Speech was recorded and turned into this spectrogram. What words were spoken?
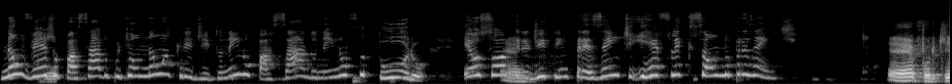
não vejo o passado, porque eu não acredito nem no passado, nem no futuro. Eu só é. acredito em presente e reflexão no presente. É, porque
